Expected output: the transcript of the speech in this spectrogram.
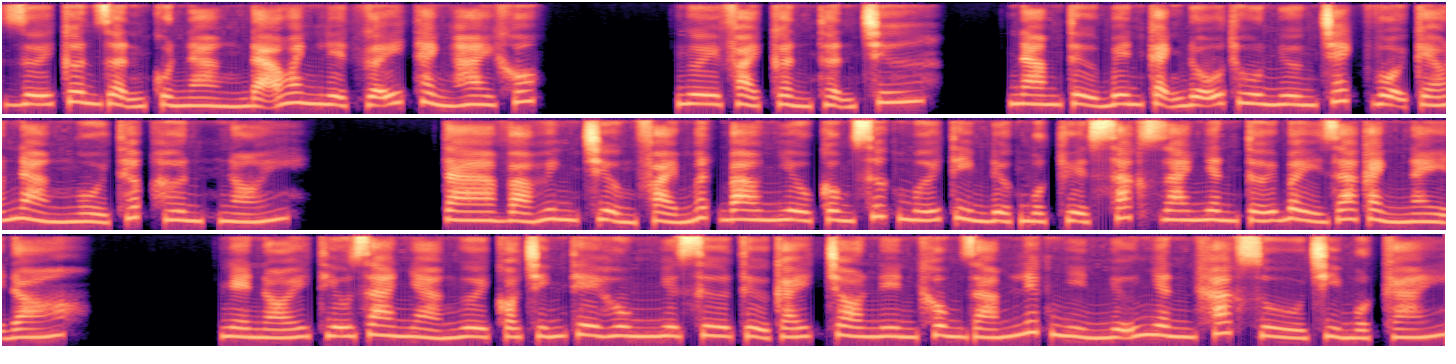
dưới cơn giận của nàng đã oanh liệt gãy thành hai khúc. Người phải cẩn thận chứ. Nam tử bên cạnh Đỗ Thu Nương trách vội kéo nàng ngồi thấp hơn, nói. Ta và huynh trưởng phải mất bao nhiêu công sức mới tìm được một tuyệt sắc gia nhân tới bày ra cảnh này đó. Nghe nói thiếu gia nhà ngươi có chính thê hung như sư tử cái cho nên không dám liếc nhìn nữ nhân khác dù chỉ một cái.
